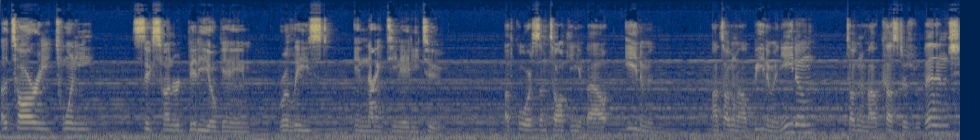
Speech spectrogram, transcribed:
Atari 2600 video game released in 1982. Of course, I'm talking about 'em and I'm talking about Beat 'em and 'em. I'm talking about Custer's Revenge,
